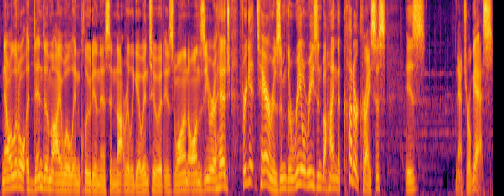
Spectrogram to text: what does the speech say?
Now, a little addendum I will include in this and not really go into it is one on Zero Hedge. Forget terrorism. The real reason behind the Qatar crisis is natural gas.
